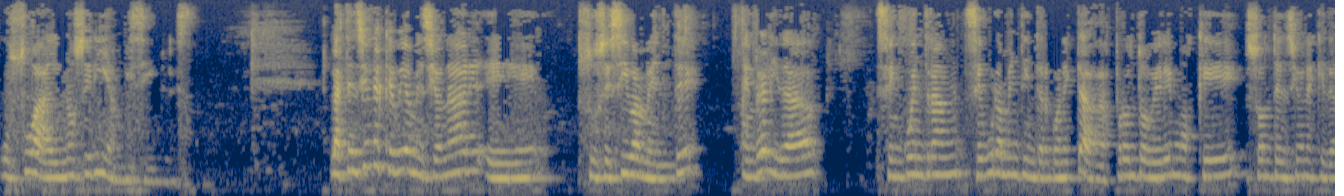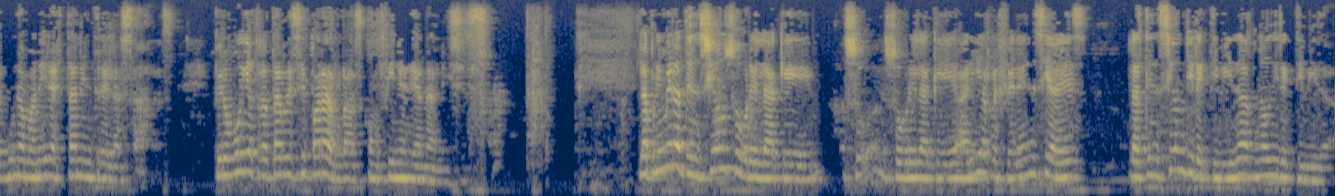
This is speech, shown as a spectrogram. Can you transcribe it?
usual no serían visibles. Las tensiones que voy a mencionar eh, sucesivamente en realidad se encuentran seguramente interconectadas. Pronto veremos que son tensiones que de alguna manera están entrelazadas, pero voy a tratar de separarlas con fines de análisis. La primera tensión sobre la que sobre la que haría referencia es la tensión directividad-no directividad.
